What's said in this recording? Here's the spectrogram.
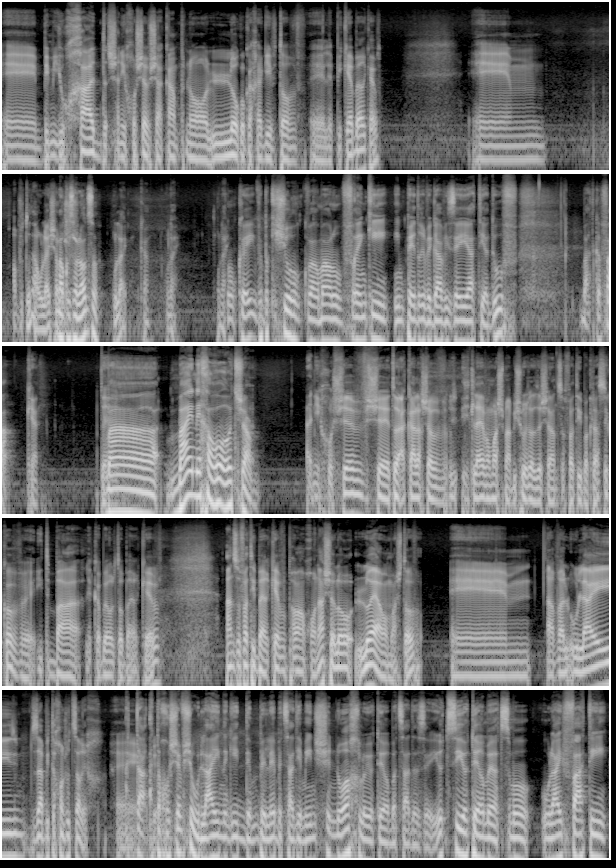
אה, במיוחד שאני חושב שהקמפנו לא כל כך יגיב טוב אה, לפיקה בהרכב. אבל אתה יודע, אולי שלוש... מרקוס אלונסו. אולי, כן, אולי. אולי. אוקיי, ובקישור כבר אמרנו, פרנקי עם פדרי וגבי, זה יהיה התעדוף. בהתקפה. כן. מה, מה עיניך רואות שם? אני חושב שאתה יודע, הקהל עכשיו התלהב ממש מהבישול הזה של אנסופטי בקלאסיקו, והתבע לקבל אותו בהרכב. אנסופטי בהרכב בפעם האחרונה שלו לא היה ממש טוב, אה, אבל אולי זה הביטחון שהוא צריך. אה, אתה, אתה חושב שאולי נגיד דמבלה בצד ימין, שנוח לו יותר בצד הזה, יוציא יותר מעצמו, אולי פאטי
